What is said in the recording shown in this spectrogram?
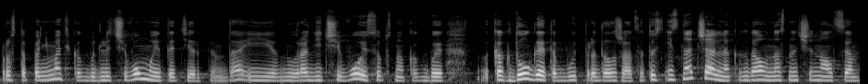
просто понимать, как бы для чего мы это терпим, да, и ну, ради чего, и, собственно, как бы как долго это будет продолжаться. То есть изначально, когда у нас начинался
